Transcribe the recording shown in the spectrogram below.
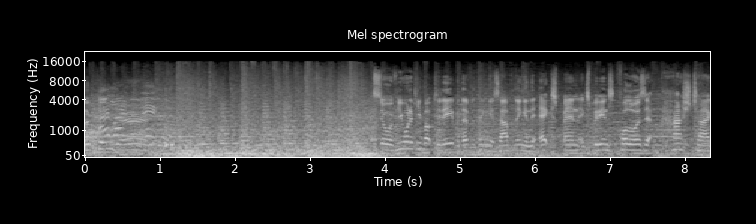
Looking good. So if you want to keep up to date with everything that's happening in the X-Men experience, follow us at hashtag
